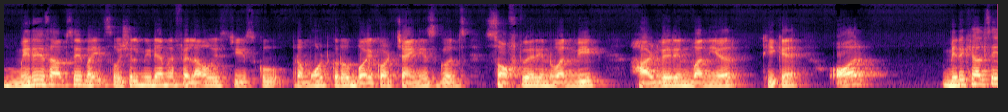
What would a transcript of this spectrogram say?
मेरे हिसाब से भाई सोशल मीडिया में फैलाओ इस चीज़ को प्रमोट करो boycott Chinese goods software in one week hardware in one year ठीक है? और मेरे ख्याल से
